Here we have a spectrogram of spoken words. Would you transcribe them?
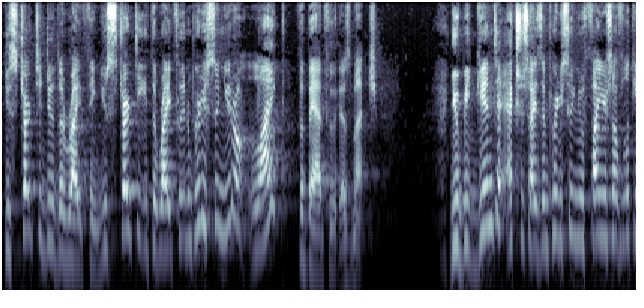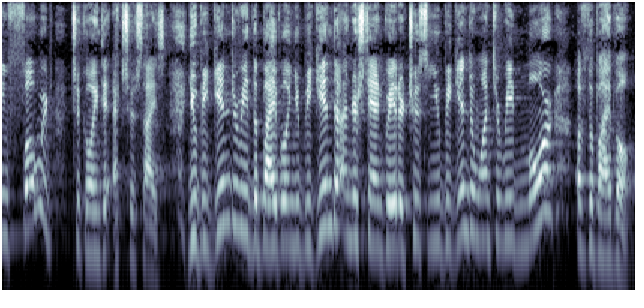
you start to do the right thing. You start to eat the right food, and pretty soon you don't like the bad food as much. You begin to exercise, and pretty soon you find yourself looking forward to going to exercise. You begin to read the Bible, and you begin to understand greater truths, and you begin to want to read more of the Bible.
